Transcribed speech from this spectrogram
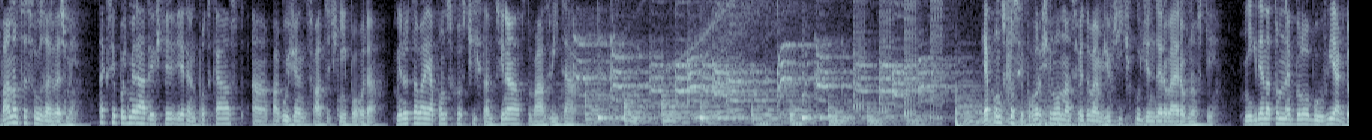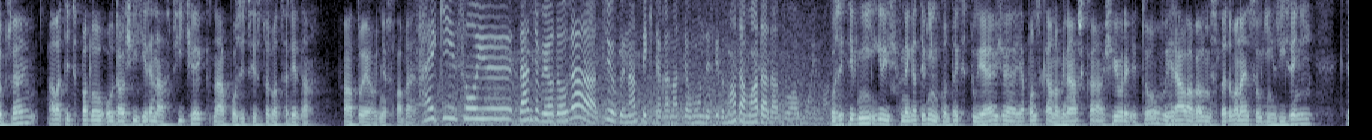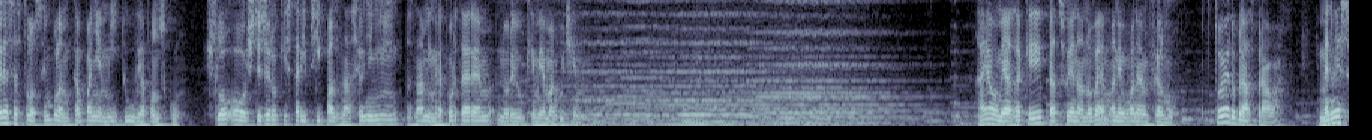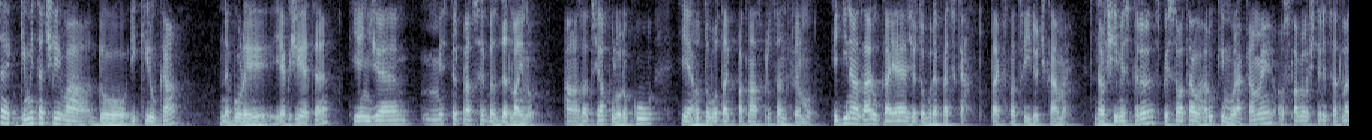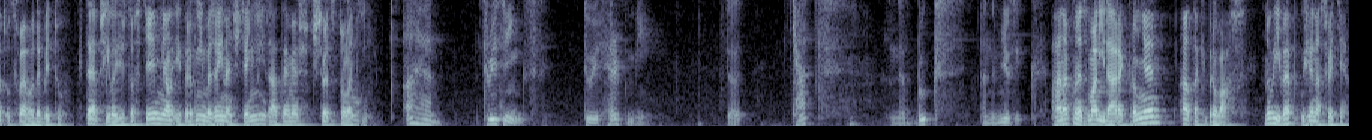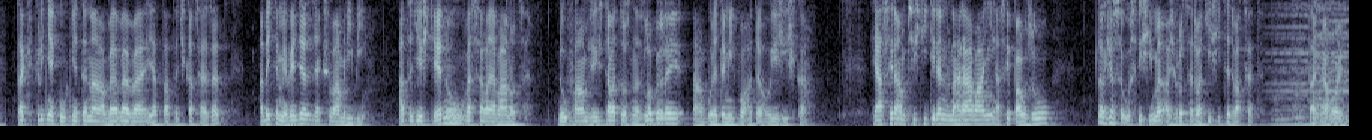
Vánoce jsou za dveřmi, tak si pojďme dát ještě jeden podcast a pak už jen sváteční pohoda. Minutové Japonsko s číslem 13 vás vítá. Japonsko si pohoršilo na světovém žebříčku genderové rovnosti. Nikde na tom nebylo bůh ví jak dobře, ale teď spadlo o dalších 11 příček na pozici 121 a to je hodně slabé. Pozitivní, i když v negativním kontextu je, že japonská novinářka Shiori Ito vyhrála velmi sledované soudní řízení, které se stalo symbolem kampaně MeToo v Japonsku. Šlo o čtyři roky starý případ znásilnění známým reportérem Noriyukim Yamaguchim. Hayao Miyazaki pracuje na novém animovaném filmu. To je dobrá zpráva. Jmenuje se Kimitachi wa do Ikiruka, neboli Jak žijete, jenže mistr pracuje bez deadlineu a za tři a půl roku je hotovo tak 15% filmu. Jediná záruka je, že to bude pecka, tak snad se jí dočkáme. Další mistr, spisovatel Haruki Murakami, oslavil 40 let od svého debitu. K té příležitosti měl i první veřejné čtení za téměř čtvrt století. So, I have three things to help me. The cat, and the books and the music. A nakonec malý dárek pro mě a taky pro vás. Nový web už je na světě, tak klidně koukněte na www.jata.cz a dejte mi vědět, jak se vám líbí. A teď ještě jednou veselé Vánoce. Doufám, že jste letos nezlobili a budete mít bohatého Ježíška. Já si dám příští týden v nahrávání asi pauzu, takže se uslyšíme až v roce 2020. Tak ahoj.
